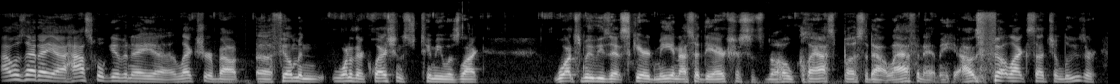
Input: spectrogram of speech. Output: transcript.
I was at a uh, high school giving a uh, lecture about uh, film, and one of their questions to me was like, "What's movies that scared me?" And I said, "The Exorcist." And the whole class busted out laughing at me. I was felt like such a loser.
